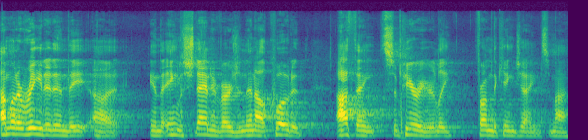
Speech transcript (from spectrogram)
I'm going to read it in the, uh, in the English Standard Version, then I'll quote it I think, superiorly from the King James, my,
